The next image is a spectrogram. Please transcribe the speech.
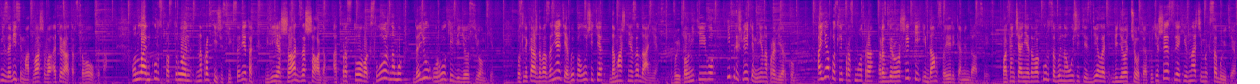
независимо от вашего операторского опыта. Онлайн-курс построен на практических советах, где я шаг за шагом, от простого к сложному, даю уроки видеосъемки. После каждого занятия вы получите домашнее задание, выполните его и пришлете мне на проверку. А я после просмотра разберу ошибки и дам свои рекомендации. По окончании этого курса вы научитесь делать видеоотчеты о путешествиях и значимых событиях,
